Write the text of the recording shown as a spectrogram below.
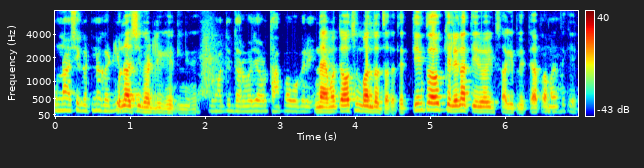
पुन्हा अशी घटना घडली पुन्हा अशी घडली घेतली नाही. किंवा ते दरवाजावर थापा वगैरे? नाही मग तेव्हापासून बंदच झालं ते तीन प्रयोग केले ना तीन वेळी सांगितले त्याप्रमाणे ते केले.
